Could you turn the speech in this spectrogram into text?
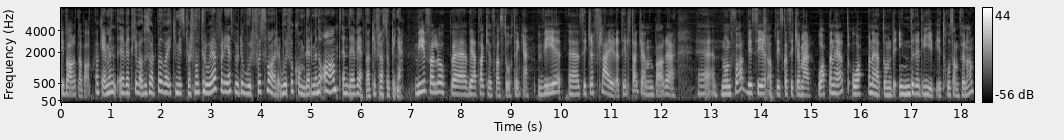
ivareta barn. Ok, men jeg vet ikke hva du svarte på, Det var ikke mitt spørsmål, tror jeg. fordi jeg spurte Hvorfor, svarer, hvorfor kommer dere med noe annet enn det vedtaket fra Stortinget? Vi følger opp eh, vedtaket fra Stortinget. Vi eh, sikrer flere tiltak enn bare eh, noen få. Vi sier at vi skal sikre mer åpenhet. Åpenhet om det indre liv i trossamfunnene.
